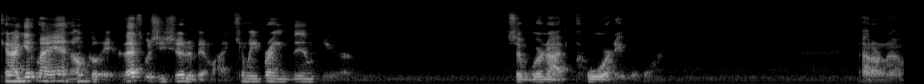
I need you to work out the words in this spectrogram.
Can I get my aunt and uncle here? That's what she should have been like. Can we bring them here? So we're not poor anymore. I don't know.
